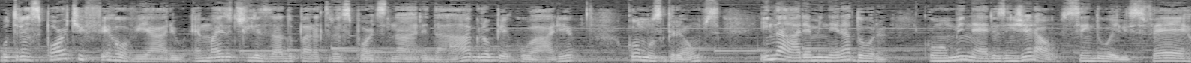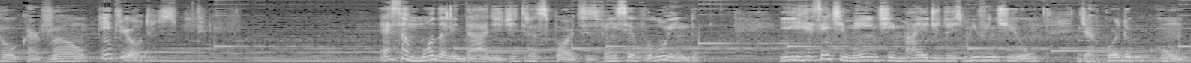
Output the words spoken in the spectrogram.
O transporte ferroviário é mais utilizado para transportes na área da agropecuária, como os grãos, e na área mineradora, como minérios em geral, sendo eles ferro, carvão, entre outros. Essa modalidade de transportes vem se evoluindo. E recentemente, em maio de 2021, de acordo com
